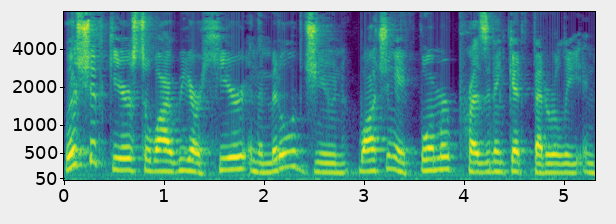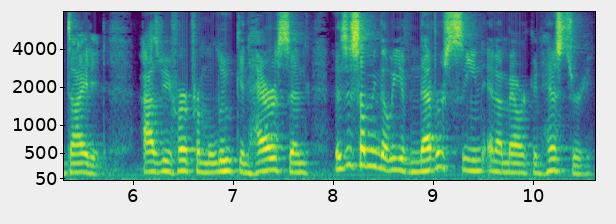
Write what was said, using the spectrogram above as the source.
Let's shift gears to why we are here in the middle of June watching a former president get federally indicted. As we've heard from Luke and Harrison, this is something that we have never seen in American history.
